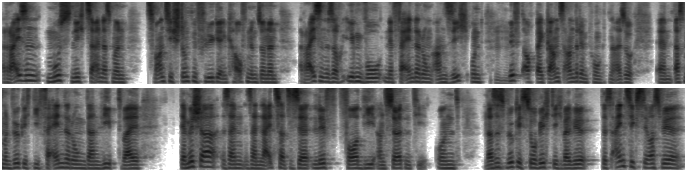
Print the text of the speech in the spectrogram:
Reisen muss nicht sein, dass man 20 Stunden Flüge in Kauf nimmt, sondern Reisen ist auch irgendwo eine Veränderung an sich und mhm. hilft auch bei ganz anderen Punkten. Also, ähm, dass man wirklich die Veränderung dann liebt, weil der Mischer, sein, sein Leitsatz ist ja Live for the Uncertainty. Und das mhm. ist wirklich so wichtig, weil wir das Einzige, was wir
